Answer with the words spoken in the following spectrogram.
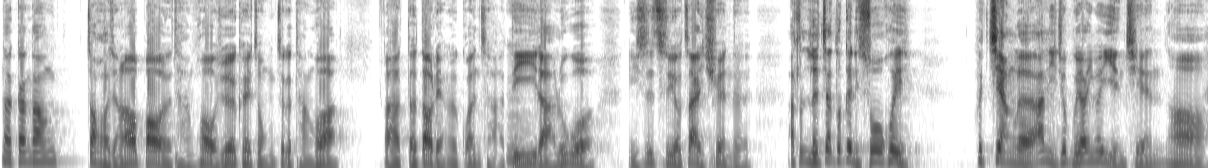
那刚刚赵华讲到鲍尔谈话，我觉得可以从这个谈话啊得到两个观察。第一啦，如果你是持有债券的啊，人家都跟你说会。会降了啊！你就不要因为眼前哦，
